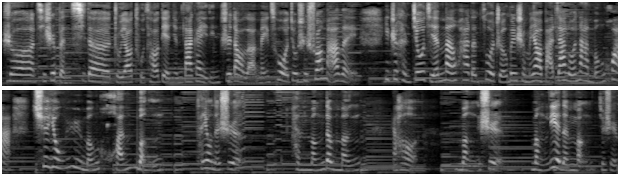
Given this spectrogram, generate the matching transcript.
说其实本期的主要吐槽点你们大概已经知道了，没错，就是双马尾。一直很纠结漫画的作者为什么要把伽罗娜萌化，却又欲萌还猛。他用的是很萌的萌，然后猛是猛烈的猛，就是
